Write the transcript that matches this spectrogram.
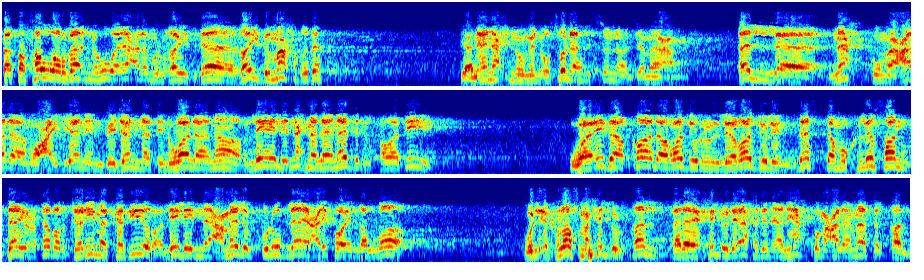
فتصور بقى إن هو يعلم الغيب. ده غيب محض ده. يعني نحن من أصول أهل السنة والجماعة ألا نحكم على معين بجنة ولا نار. ليه؟ لأن إحنا لا ندري الخواتيم. وإذا قال رجل لرجل لست مخلصا ده يعتبر جريمة كبيرة. ليه؟ لأن أعمال القلوب لا يعرفها إلا الله. والإخلاص محل القلب فلا يحل لأحد أن يحكم على ما في القلب.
